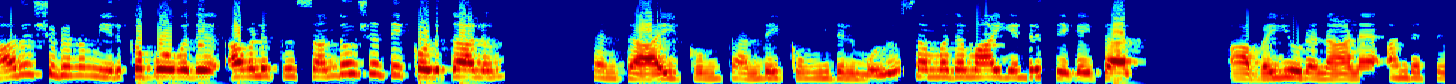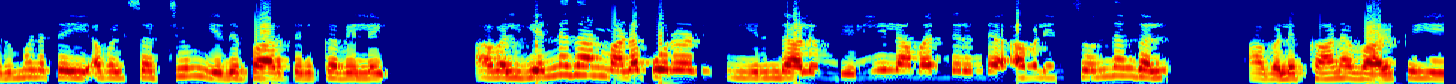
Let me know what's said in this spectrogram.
ஆருஷுடனும் இருக்க போவது அவளுக்கு சந்தோஷத்தை கொடுத்தாலும் தன் தாய்க்கும் தந்தைக்கும் இதில் முழு சம்மதமாய் என்று திகைத்தாள். அவையுடனான அந்த திருமணத்தை அவள் சற்றும் எதிர்பார்த்திருக்கவில்லை. அவள் என்னதான் மனப்போராட்டத்தில் இருந்தாலும் வெளியில் அமர்ந்திருந்த அவளின் சொந்தங்கள் அவளுக்கான வாழ்க்கையை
